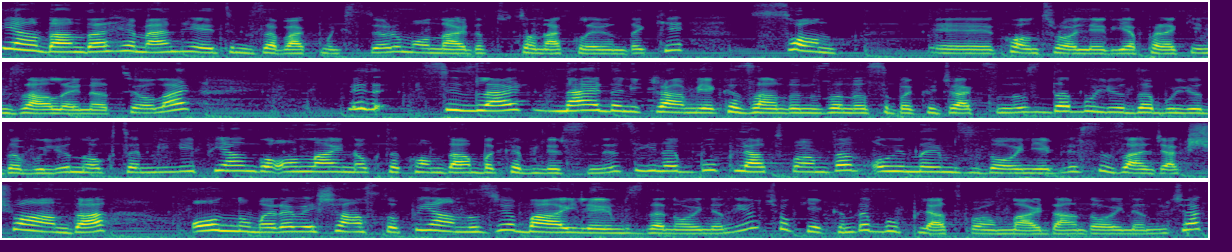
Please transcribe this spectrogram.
Bir yandan da hemen heyetimize bakmak istiyorum. Onlar da tutanaklarındaki son e, kontrolleri yaparak imzalarını atıyorlar. Ve sizler nereden ikramiye kazandığınıza nasıl bakacaksınız? www.millipiyangoonline.com'dan bakabilirsiniz. Yine bu platformdan oyunlarımızı da oynayabilirsiniz ancak şu anda 10 numara ve şans topu yalnızca bayilerimizden oynanıyor. Çok yakında bu platformlardan da oynanacak.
